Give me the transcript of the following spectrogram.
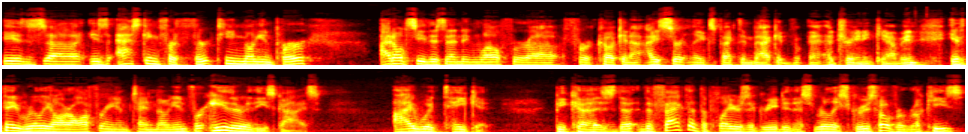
is uh, is asking for 13 million per? I don't see this ending well for uh, for Cook, and I, I, certainly expect him back at, at training camp. And if they really are offering him 10 million for either of these guys, I would take it because the the fact that the players agreed to this really screws over rookies.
